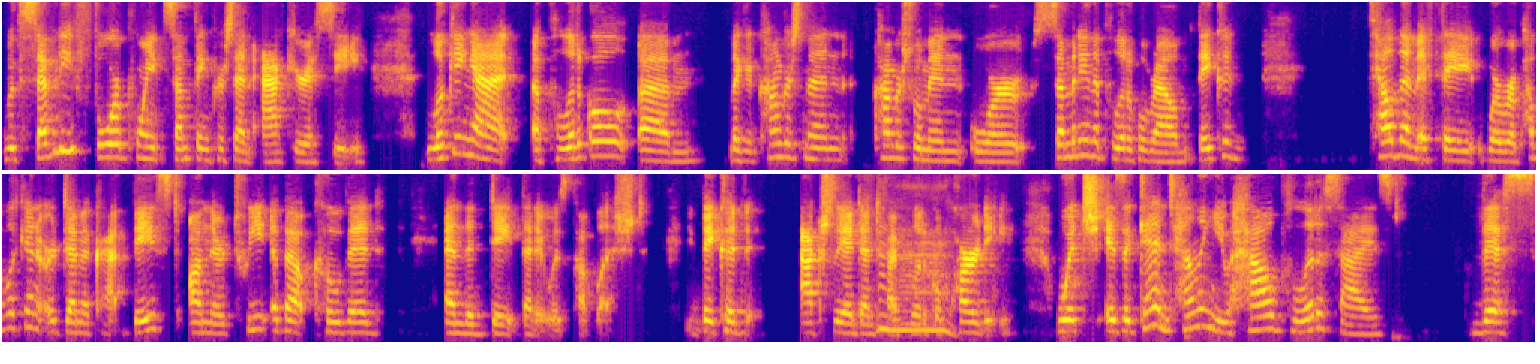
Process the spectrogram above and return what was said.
with 74 point something percent accuracy, looking at a political, um, like a congressman, congresswoman, or somebody in the political realm, they could tell them if they were Republican or Democrat based on their tweet about COVID and the date that it was published. They could actually identify political Mm. party, which is again telling you how politicized this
